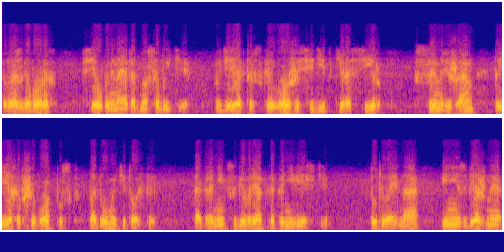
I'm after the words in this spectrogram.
В разговорах все упоминают одно событие. В директорской ложе сидит Кирасир, сын Рижан, приехавший в отпуск, подумайте только. А границы говорят, как о невесте. Тут и война, и неизбежные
